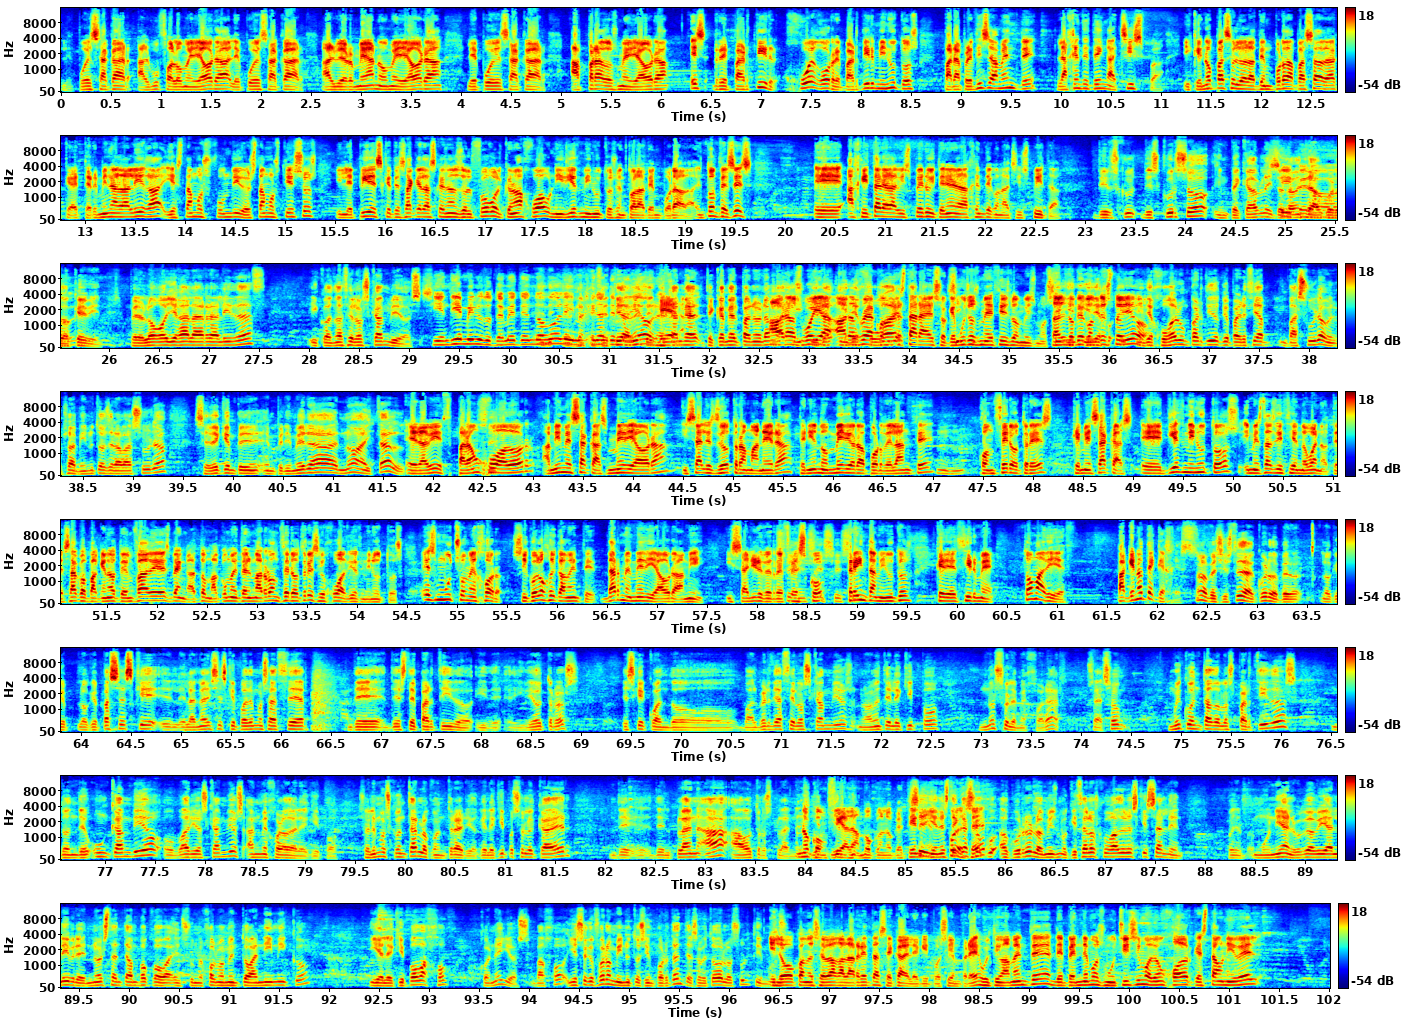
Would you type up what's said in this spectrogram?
Le puedes sacar al Búfalo media hora, le puedes sacar al Bermeano media hora, le puedes sacar a Prados media hora. Es repartir juego, repartir minutos para precisamente la gente tenga chispa y que no pase lo de la temporada pasada, que termina la liga y estamos fundidos, estamos tiesos y le pides que te saque las canas del fuego el que no ha jugado ni 10 minutos en toda la temporada. Entonces es eh, agitar el avispero y tener a la gente con la chispita. Discu- discurso impecable y Sí, totalmente pero- de acuerdo, Kevin. Pero luego llega la realidad y cuando hace los cambios. Si en 10 minutos te meten dos goles, imagínate media hora. Te cambia, te cambia el panorama. Ahora os voy y a, de- ahora de os voy a jugar- contestar a eso, que sí, muchos me decís lo mismo. ¿Sabes Sí, lo que de contesto y- yo? Y de jugar un partido que parecía basura, o sea, minutos de la basura, se ve que en, pri- en primera no hay tal. Eh, David, para un jugador, a mí me sacas media hora y sales de otra manera, teniendo media hora por delante, con 0-3, que me sacas eh, 10 minutos y me estás diciendo, bueno, te saco para que no te enfades, venga, toma, cómete el marrón 0-3 y juega 10 minutos. Es mucho mejor, psicológicamente, darme media hora a mí y salir de refresco, sí, sí, sí. 30 minutos, que decirme, toma 10, para que no te quejes. No, pero sí estoy de acuerdo, pero lo que, lo que pasa es que el, el análisis que podemos hacer de, de este partido y de, y de otros es que cuando Valverde hace los cambios, normalmente el equipo no suele mejorar. O sea, son muy contados los partidos donde un cambio o varios cambios han mejorado el equipo. Solemos contar lo contrario, que el equipo suele caer de- del plan A a otros planes. No confía y- tampoco en lo que tiene. Sí, y en este ¿Puede caso ser? ocu- ocurrió lo mismo. Quizá los jugadores que salen, pues Munial, el propio Vía Libre, no están tampoco en su mejor momento anímico y el equipo bajó con ellos, bajó. Y eso que fueron minutos importantes, sobre todo los últimos. Y luego cuando se va a la reta se cae el equipo siempre. ¿eh? Últimamente dependemos muchísimo de un jugador que está a un nivel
